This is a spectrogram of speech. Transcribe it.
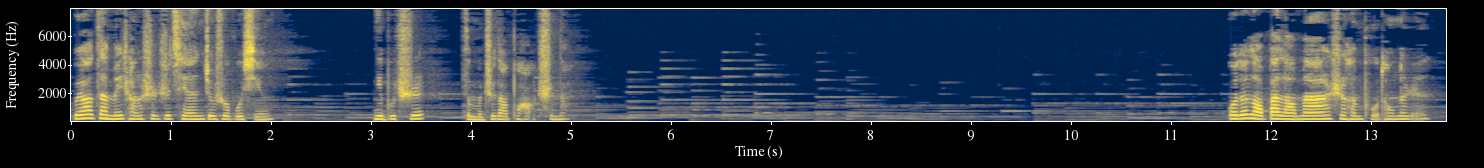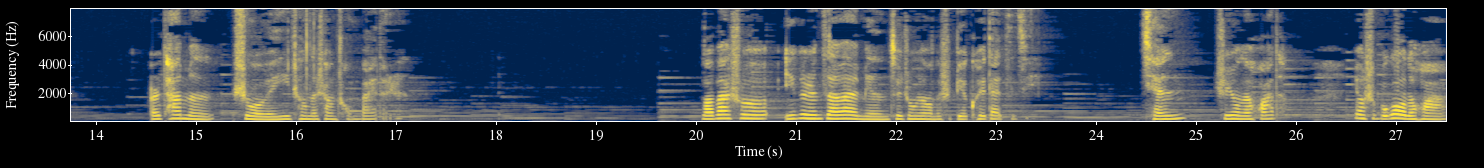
不要在没尝试之前就说不行。你不吃。怎么知道不好吃呢？我的老爸老妈是很普通的人，而他们是我唯一称得上崇拜的人。老爸说，一个人在外面最重要的是别亏待自己，钱是用来花的，要是不够的话，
